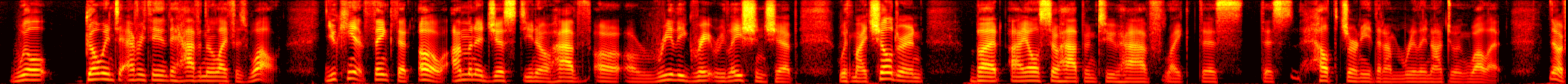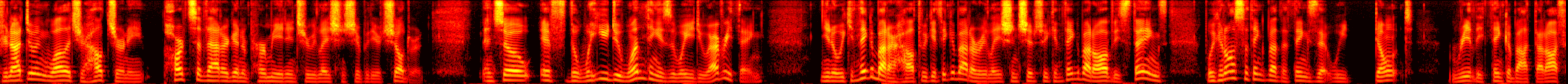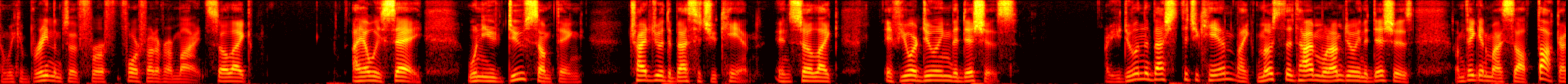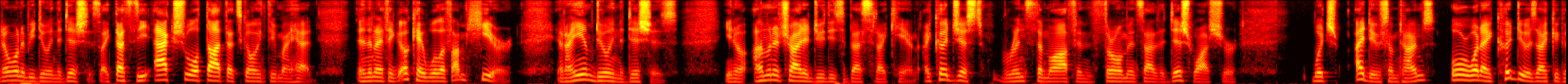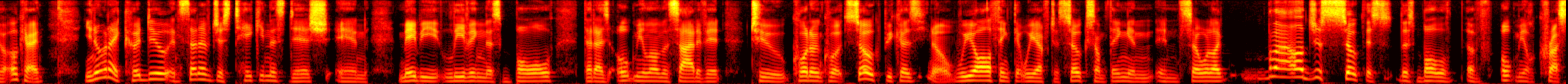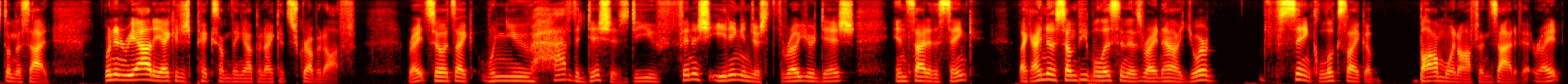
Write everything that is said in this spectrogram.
will go into everything that they have in their life as well. You can't think that, oh, I'm going to just, you know, have a, a, really great relationship with my children, but I also happen to have like this this health journey that I'm really not doing well at. No, if you're not doing well at your health journey, parts of that are going to permeate into your relationship with your children. And so if the way you do one thing is the way you do everything, you know, we can think about our health, we can think about our relationships, we can think about all these things, but we can also think about the things that we don't really think about that often. We can bring them to the forefront of our minds. So, like I always say, when you do something, try to do it the best that you can. And so, like, if you're doing the dishes, are you doing the best that you can? Like most of the time when I'm doing the dishes, I'm thinking to myself, fuck, I don't want to be doing the dishes. Like that's the actual thought that's going through my head. And then I think, okay, well, if I'm here and I am doing the dishes, you know, I'm going to try to do these the best that I can. I could just rinse them off and throw them inside the dishwasher. Which I do sometimes. Or what I could do is I could go, okay, you know what I could do? Instead of just taking this dish and maybe leaving this bowl that has oatmeal on the side of it to quote unquote soak, because, you know, we all think that we have to soak something. And, and so we're like, well, I'll just soak this, this bowl of oatmeal crust on the side. When in reality, I could just pick something up and I could scrub it off right? So it's like when you have the dishes, do you finish eating and just throw your dish inside of the sink? Like I know some people listen to this right now, your sink looks like a bomb went off inside of it, right?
